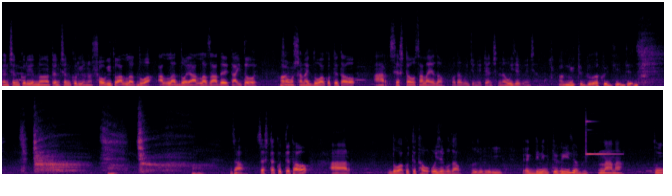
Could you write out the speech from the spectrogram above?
টেনশন করিও না টেনশন করিও না। সবই তো আল্লাহর দোয়া। আল্লাহর দয়া আল্লাহ যা দেয় তাই তো। সমস্যা নাই দোয়া করতে তাও আর চেষ্টাও চালায় যাও। কথা বুঝছি নি টেনশন না ওই যাবে ইনশাল্লাহ। আপনি একটু দোয়া করে দিয়ে দেন যাও চেষ্টা করতে থাও আর দোয়া করতে থাও ওই যাব যাও। একদিনের ভিতরে হয়ে যাবে? না না। তুমি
